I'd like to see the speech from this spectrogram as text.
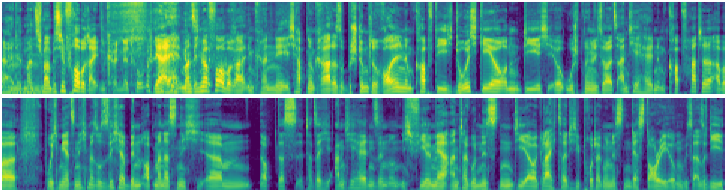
Ja, hätte man sich mal ein bisschen vorbereiten können, ne, Tore? Ja, da hätte man sich mal vorbereiten können. Nee, ich habe nur gerade so bestimmte Rollen im Kopf, die ich durchgehe und die ich äh, ursprünglich so als Anti-Helden im Kopf hatte, aber wo ich mir jetzt nicht mehr so sicher bin, ob man das nicht, ähm, ob das tatsächlich Anti-Helden sind und nicht viel mehr Antagonisten, die aber gleichzeitig die Protagonisten der Story irgendwie sind. Also die,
